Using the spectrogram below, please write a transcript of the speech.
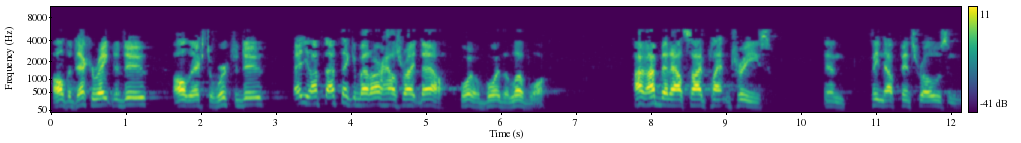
all the decorating to do, all the extra work to do. And you know, I'm, thinking about our house right now. Boy, oh boy, the love walk. I, I've been outside planting trees and cleaning out fence rows and,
